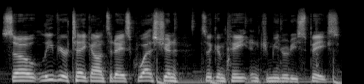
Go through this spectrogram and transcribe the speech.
So leave your take on today's question to compete in Community Speaks.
